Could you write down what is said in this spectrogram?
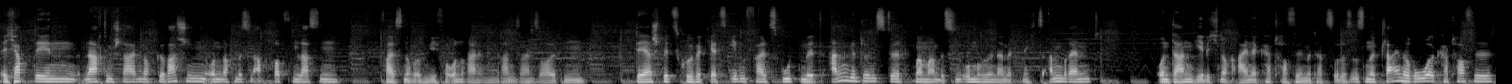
Ich habe den nach dem Schneiden noch gewaschen und noch ein bisschen abtropfen lassen, falls noch irgendwie Verunreinigungen dran sein sollten. Der Spitzkohl wird jetzt ebenfalls gut mit angedünstet. Mal ein bisschen umrühren, damit nichts anbrennt. Und dann gebe ich noch eine Kartoffel mit dazu. Das ist eine kleine rohe Kartoffel,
